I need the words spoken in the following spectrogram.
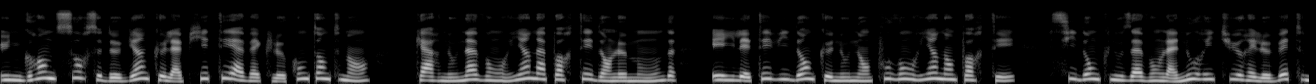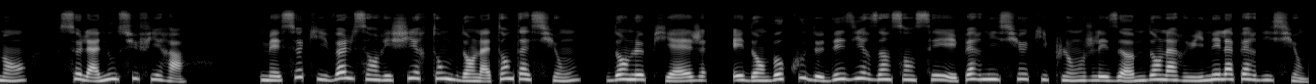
une grande source de gain que la piété avec le contentement, car nous n'avons rien apporté dans le monde, et il est évident que nous n'en pouvons rien emporter, si donc nous avons la nourriture et le vêtement, cela nous suffira. Mais ceux qui veulent s'enrichir tombent dans la tentation, dans le piège, et dans beaucoup de désirs insensés et pernicieux qui plongent les hommes dans la ruine et la perdition.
